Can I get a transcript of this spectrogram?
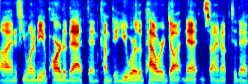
Uh, and if you want to be a part of that, then come to youarethepower.net and sign up today.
